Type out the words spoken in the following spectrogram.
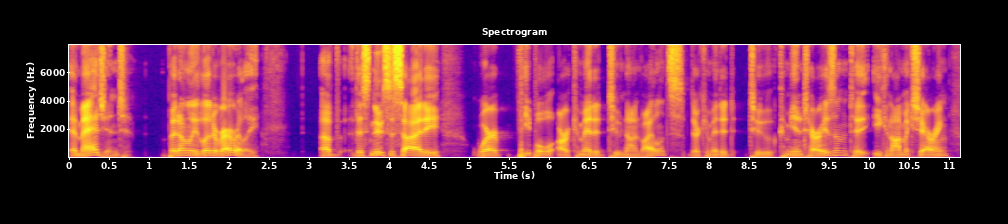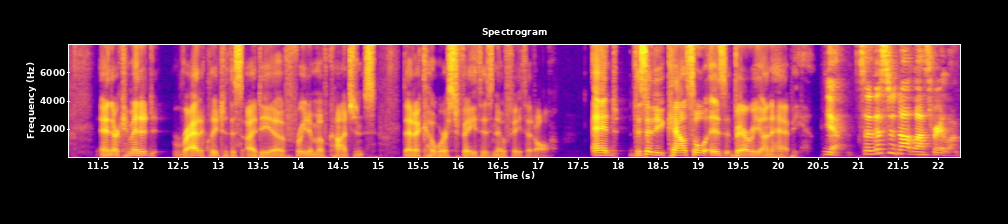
imagined, but only literarily, of this new society where people are committed to nonviolence, they're committed to communitarianism, to economic sharing, and they're committed radically to this idea of freedom of conscience that a coerced faith is no faith at all. And the city council is very unhappy. Yeah. So this did not last very long.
